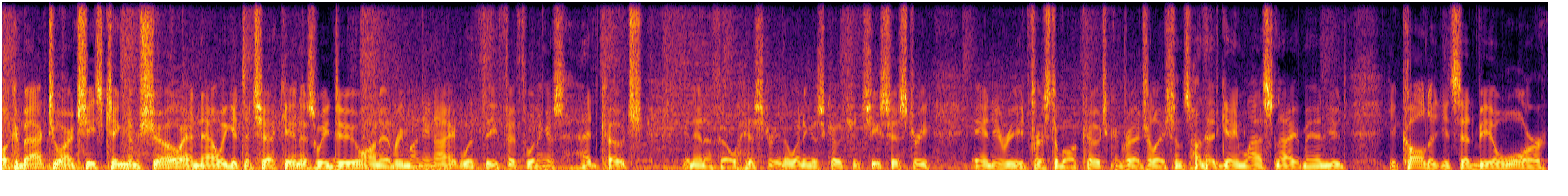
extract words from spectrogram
Welcome back to our Chiefs Kingdom show, and now we get to check in as we do on every Monday night with the fifth winningest head coach in NFL history, the winningest coach in Chiefs history, Andy Reid. First of all, Coach, congratulations on that game last night, man. You you called it. You said be a war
